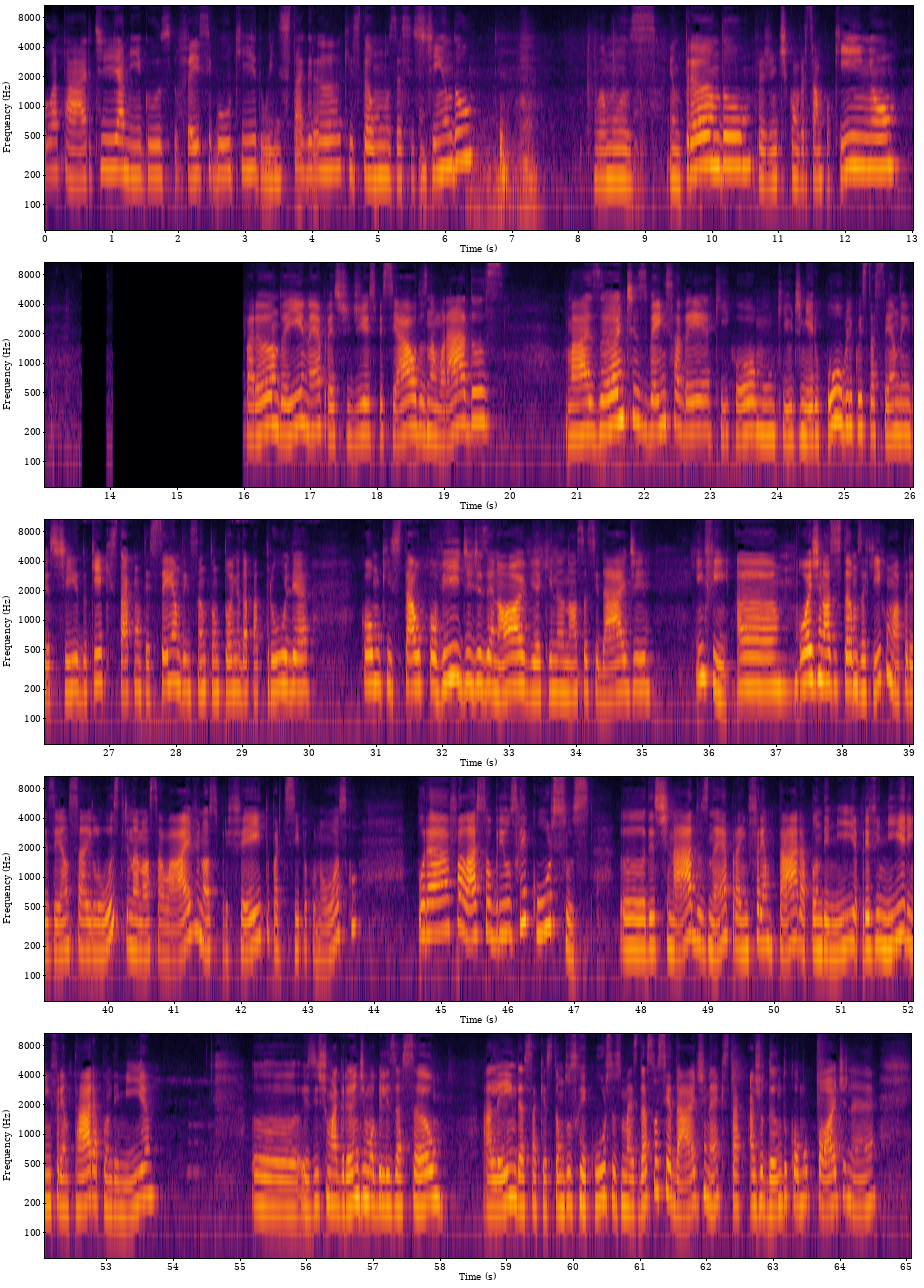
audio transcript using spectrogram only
Boa tarde, amigos do Facebook, do Instagram que estão nos assistindo. Vamos entrando para a gente conversar um pouquinho. Preparando aí, né, para este dia especial dos namorados. Mas antes, vem saber aqui como que o dinheiro público está sendo investido, o que, que está acontecendo em Santo Antônio da Patrulha, como que está o Covid-19 aqui na nossa cidade. Enfim, uh, hoje nós estamos aqui com uma presença ilustre na nossa live, nosso prefeito participa conosco, para falar sobre os recursos uh, destinados né, para enfrentar a pandemia, prevenir e enfrentar a pandemia. Uh, existe uma grande mobilização, além dessa questão dos recursos, mas da sociedade, né, que está ajudando como pode, né.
